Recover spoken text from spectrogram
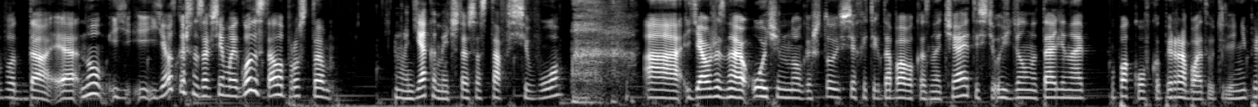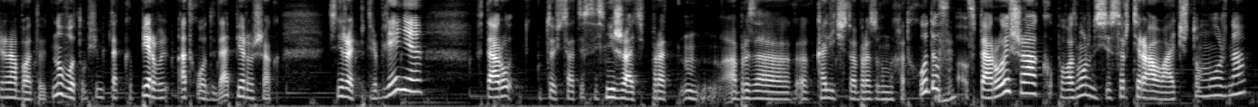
вот, да. Э, ну, я вот, конечно, за все мои годы стала просто маньяком, я читаю состав всего. А, я уже знаю очень много, что из всех этих добавок означает, чего сделана та или иная упаковка, перерабатывают или не перерабатывают. Ну вот, в общем, так, первый отходы, да, первый шаг – снижать потребление, второй, то есть, соответственно, снижать про, образа, количество образуемых отходов. Mm-hmm. Второй шаг – по возможности сортировать, что можно –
